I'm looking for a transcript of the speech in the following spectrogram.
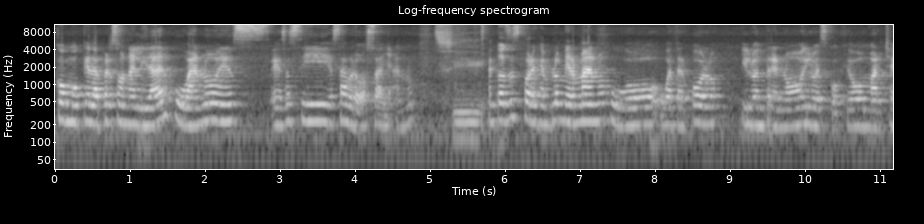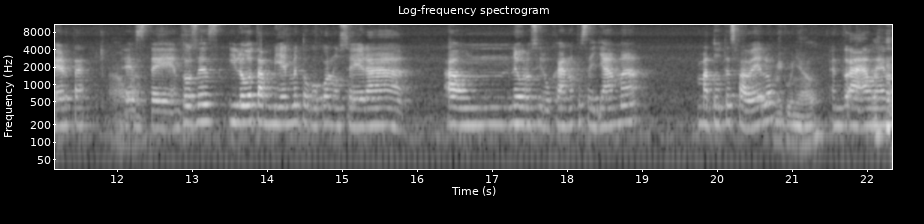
como que la personalidad del cubano es, es así, es sabrosa ya, ¿no? Sí. Entonces, por ejemplo, mi hermano jugó waterpolo y lo entrenó y lo escogió Marcherta. Ah, este, entonces, y luego también me tocó conocer a a un neurocirujano que se llama Matutes Favelo. Mi cuñado. ah, bueno.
